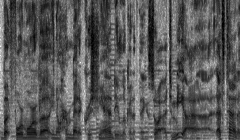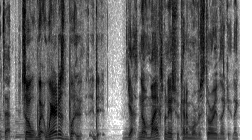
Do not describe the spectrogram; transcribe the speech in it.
but for more of a you know hermetic Christianity look at things. So uh, to me, uh, that's ten out of ten. so where, where does Yes, no, my explanation was kind of more of a story of like like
